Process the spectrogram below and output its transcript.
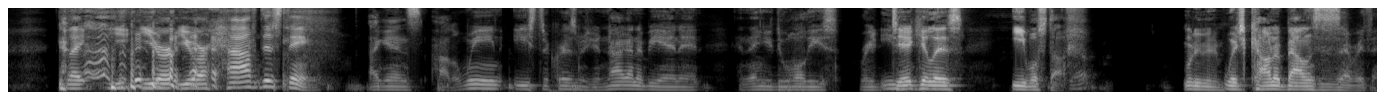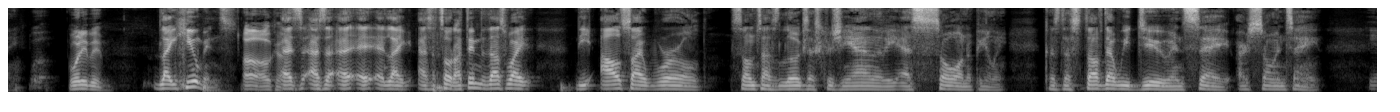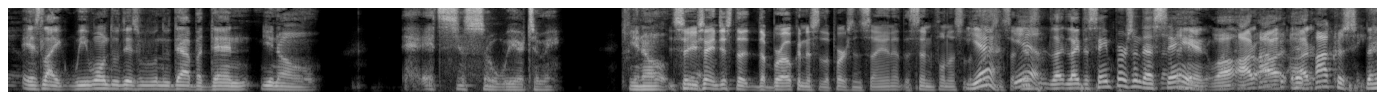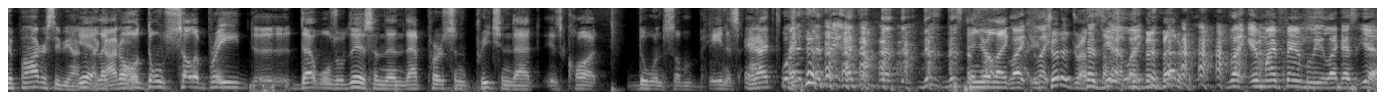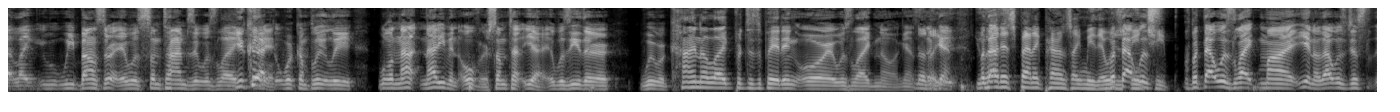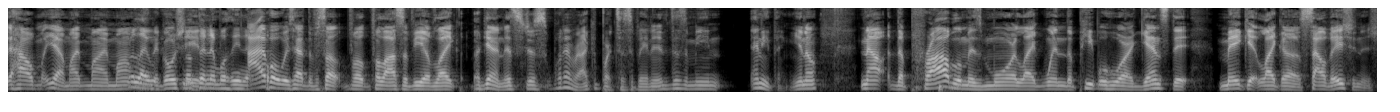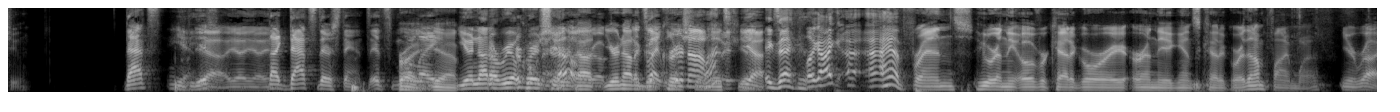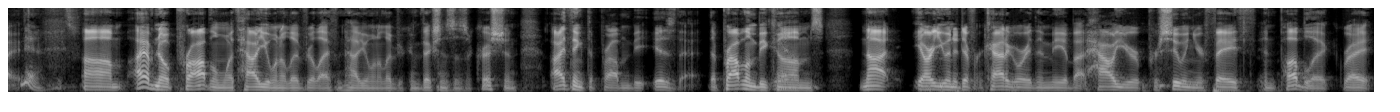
Like y- you're you're half this thing against Halloween, Easter, Christmas. You're not gonna be in it, and then you do all these ridiculous evil stuff, what do you mean? which counterbalances everything. What do you mean? Like humans, Oh, okay. as as a, a, a- like as a total. I think that that's why the outside world sometimes looks at Christianity as so unappealing because the stuff that we do and say are so insane. Yeah. It's like we won't do this, we won't do that, but then you know, it's just so weird to me. You know, so you're saying just the, the brokenness of the person saying it, the sinfulness of the yeah, person saying yeah. it? It's like, like the same person that's saying, "Well, I, I, Hypocr- I, hypocrisy. the hypocrisy behind yeah, it." like, Like, I oh, don't. don't celebrate uh, devils or this, and then that person preaching that is caught doing some heinous and I, act. Well, I, I think, I think that this, this is the and you're problem. like, you should have dressed 'cause, up. Yeah, like been better. like in my family, like I said, yeah, like we bounced around. It was sometimes it was like You couldn't. yeah, we're completely well, not not even over. Sometimes, yeah, it was either we were kind of like participating, or it was like no against No, no, again. you, you but had Hispanic parents like me. They were but just that being was cheap. but that was like my you know that was just how yeah my my mom We're was like, negotiating. no. I've always had the phil- phil- philosophy of like again it's just whatever I can participate in it. It doesn't mean anything, you know. Now the problem is more like when the people who are against it make it like a salvation issue. That's Yeah. Yeah, yeah, yeah, yeah. Like that's their stance. It's more Right, like yeah. you're not a real They're Christian. You're not, you're not a It's good like, you're Christian. not- if- yeah. exactly. Like I, I I have friends who are in the over category or in the against category that I'm fine with. You're right. yeah. Um, I have no problem with how you want to live your life and how you want to live your convictions as a Christian. I think the problem be, is that the problem becomes not are you in a different category than me about how you're pursuing your faith in public, right?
